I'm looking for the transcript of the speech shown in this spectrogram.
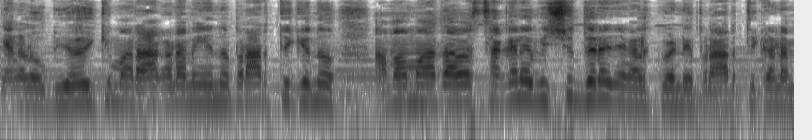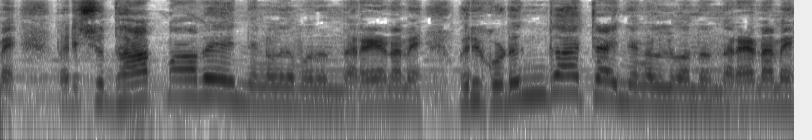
ഞങ്ങൾ ഉപയോഗിക്കുമാറാകണമേ എന്ന് പ്രാർത്ഥിക്കുന്നു. അമ്മമാതാവ് സകല വിശുദ്ധരെ ഞങ്ങൾക്ക് വേണ്ടി പ്രാർത്ഥിക്കണമേ. പരിശുദ്ധാത്മാവേ ഞങ്ങൾ നിന്ന് വന്ന് നിറയണമേ ഒരു കൊടുങ്കാറ്റായി ഞങ്ങളിൽ വന്ന് നിറയണമേ.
